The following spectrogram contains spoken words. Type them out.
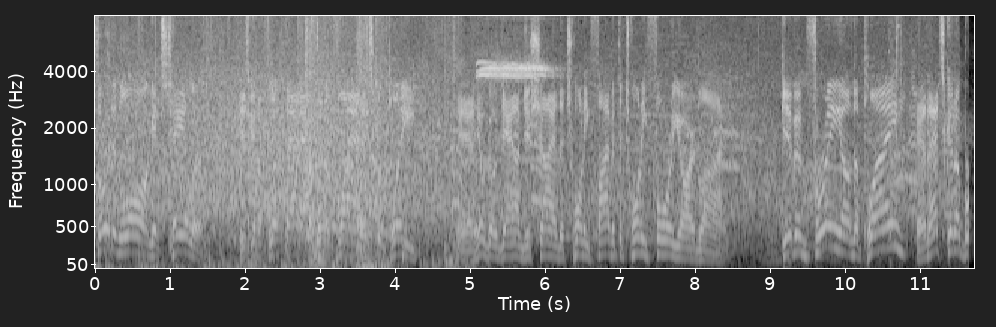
Third and long, it's Taylor. He's going to flip that out to the flat. It's complete. And he'll go down just shy of the 25 at the 24-yard line. Give him three on the play, and that's going to...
